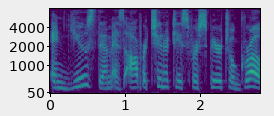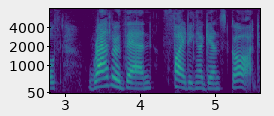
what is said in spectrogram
and use them as opportunities for spiritual growth rather than fighting against God.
